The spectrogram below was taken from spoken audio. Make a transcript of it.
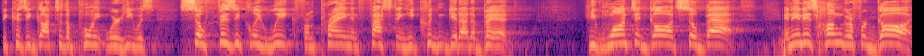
because he got to the point where he was so physically weak from praying and fasting he couldn't get out of bed. He wanted God so bad. And in his hunger for God,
